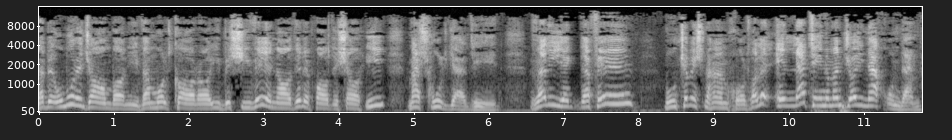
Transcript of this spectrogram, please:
و به امور جانبانی و ملکارایی به شیوه نادر پادشاهی مشغول گردید. ولی یک دفعه موکبش به هم خورد. حالا علت اینو من جایی نخوندم.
